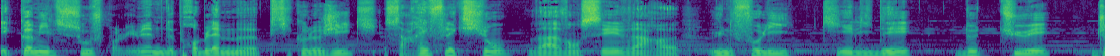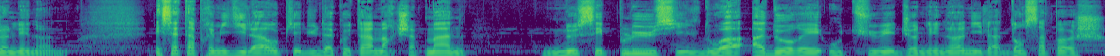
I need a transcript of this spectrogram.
Et comme il souffre lui-même de problèmes euh, psychologiques, sa réflexion va avancer vers euh, une folie qui est l'idée de tuer John Lennon. Et cet après-midi-là, au pied du Dakota, Mark Chapman ne sait plus s'il doit adorer ou tuer John Lennon. Il a dans sa poche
